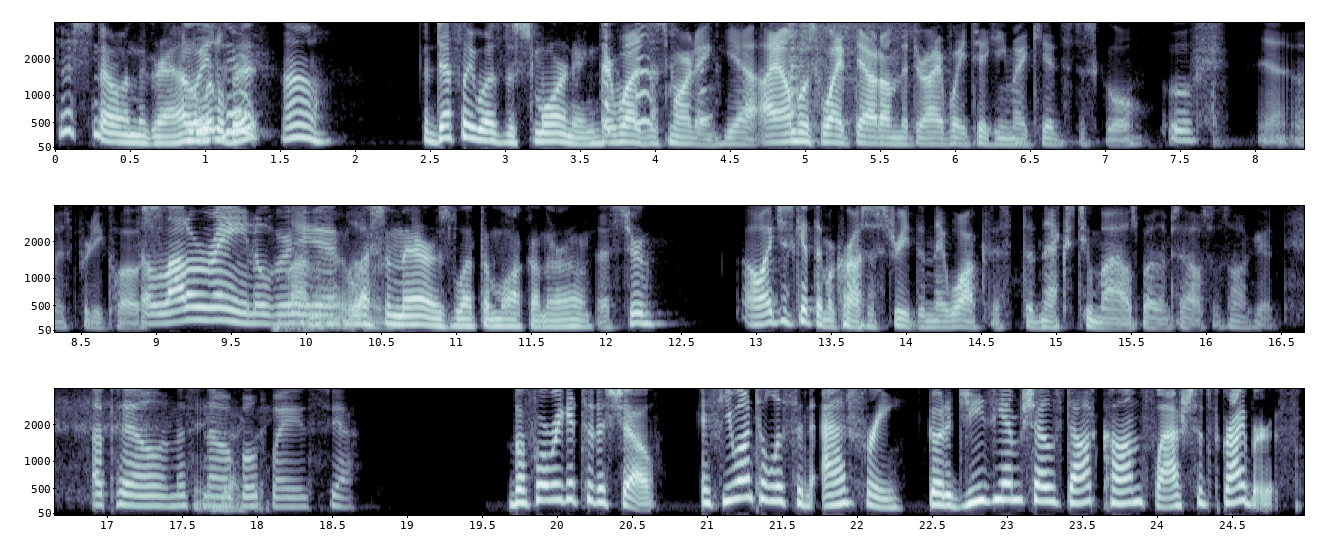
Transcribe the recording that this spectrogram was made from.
There's snow on the ground Oh, a is little there? bit. Oh, There definitely was this morning. there was this morning. Yeah, I almost wiped out on the driveway taking my kids to school. Oof. Yeah, it was pretty close. It's a lot of rain over here. The lesson there is let them walk on their own. That's true. Oh, I just get them across the street, then they walk this, the next two miles by themselves. It's all good. Uphill in the snow both ways. Yeah. Before we get to the show, if you want to listen ad-free, go to gzmshows.com slash subscribers.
